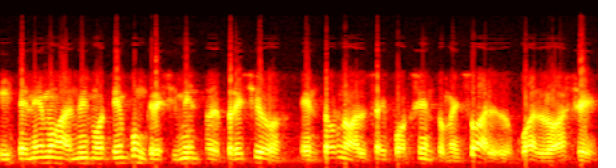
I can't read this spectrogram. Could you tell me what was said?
y tenemos al mismo tiempo un crecimiento de precios en torno al 6% mensual, lo cual lo hace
